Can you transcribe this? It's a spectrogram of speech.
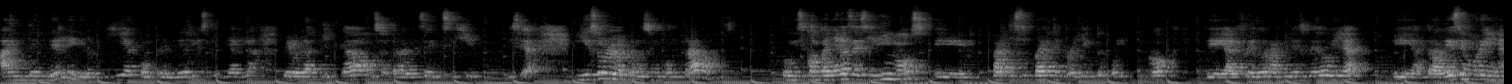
a entender la ideología, comprenderla, estudiarla, pero la aplicábamos a través de exigir justicia. Y eso es lo que nos encontrábamos. Con mis compañeras decidimos eh, participar en el proyecto político de Alfredo Ramírez Bedoya eh, a través de Morena,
